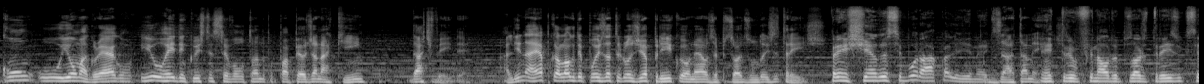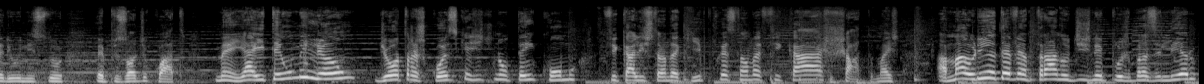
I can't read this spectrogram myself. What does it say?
com o Ian McGregor e o Hayden Christensen voltando pro papel de Anakin, Darth Vader. Ali na época, logo depois da trilogia prequel, né? Os episódios 1, 2 e 3. Preenchendo esse buraco ali, né? Exatamente. Entre o final do episódio 3 e o que seria o início do episódio 4. Bem, e aí tem um milhão de outras coisas que a gente não tem como ficar listando aqui, porque senão vai ficar chato. Mas a maioria deve entrar no Disney Plus brasileiro,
